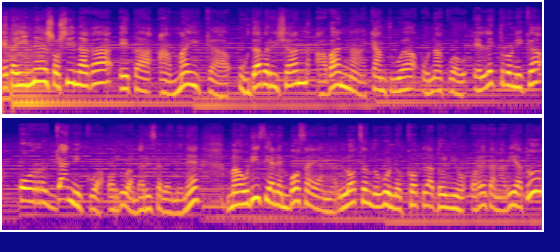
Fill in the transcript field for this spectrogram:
Eta Inez Osinaga eta Amaika Udaberrixan Abana kantua onako hau elektronika organikoa orduan berriz ere hemen, eh? Mauriziaren bozaean lotzen dugun kopla doinu horretan abiatu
